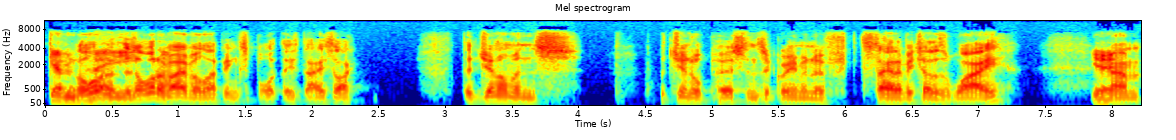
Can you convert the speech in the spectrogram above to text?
Gavin. There's a, of, there's a lot of overlapping sport these days. Like the gentleman's the gentle person's agreement of stay out of each other's way, yeah, um,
